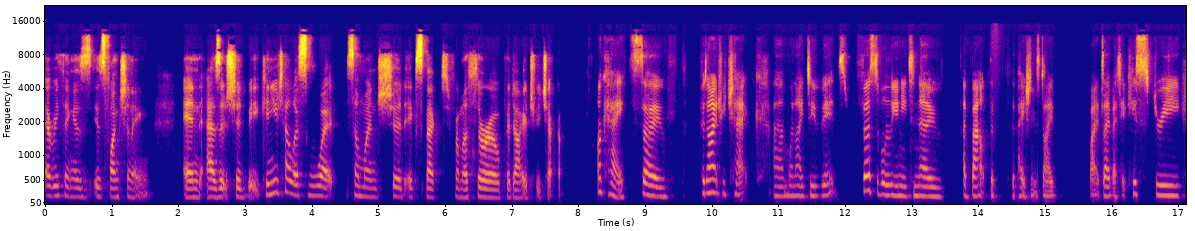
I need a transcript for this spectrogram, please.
everything is is functioning and as it should be. Can you tell us what someone should expect from a thorough podiatry checkup? Okay, so podiatry check, um, when I do it, first of all, you need to know about the, the patient's di- diabetic history?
